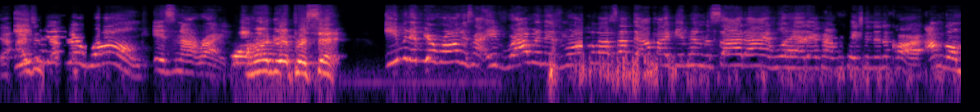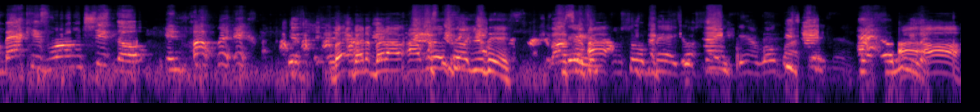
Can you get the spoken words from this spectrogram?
I Even just if you're wrong, it's not right. hundred percent. Even if you're wrong, it's not. If Robin is wrong about something, I might give him the side eye and we'll have that conversation in the car. I'm gonna back his wrong shit though in public. But but but I, I will tell you this. I say, Hey, I'm so mad. Y'all sound like damn robots right now. all right, uh, Leland, Ah,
